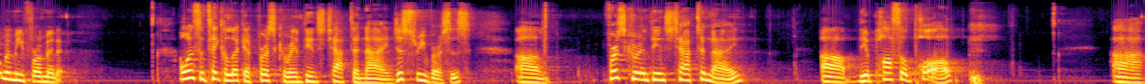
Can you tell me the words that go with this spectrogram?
Humor me for a minute. I want us to take a look at 1 Corinthians chapter 9, just three verses. Um, 1 Corinthians chapter 9, uh, the apostle Paul uh,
